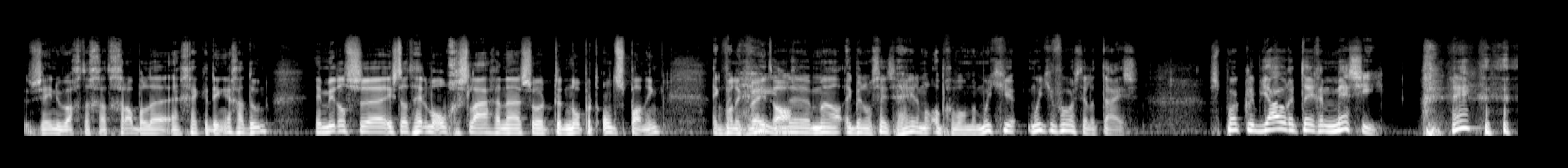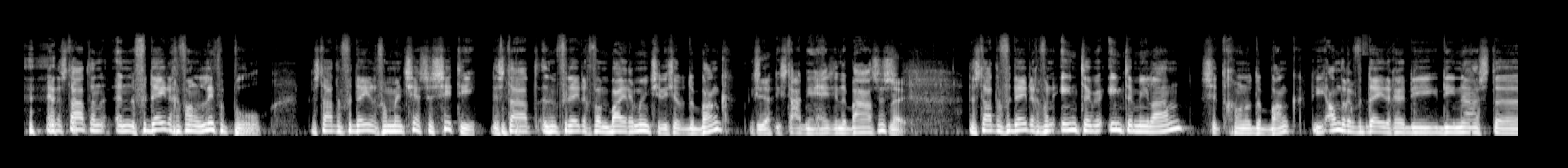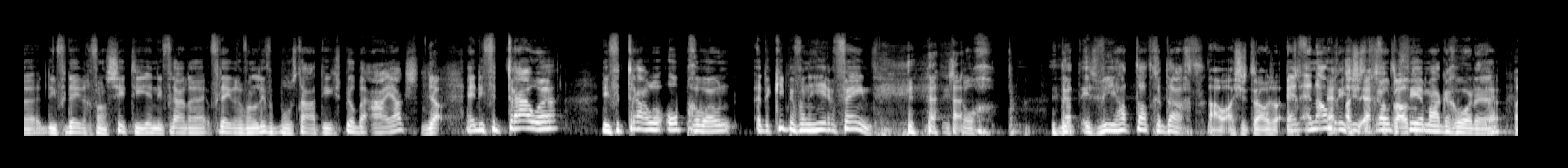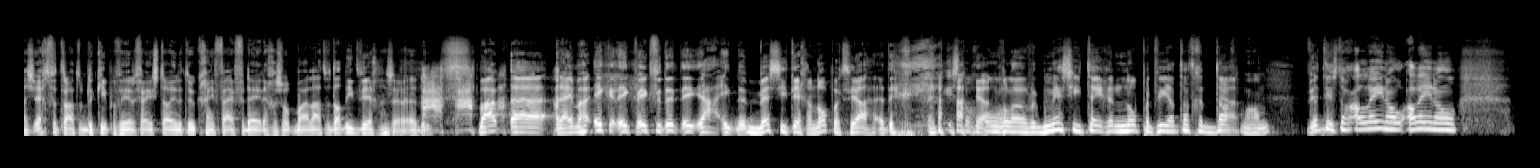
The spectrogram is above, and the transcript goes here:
zenuwachtig gaat grabbelen en gekke dingen gaat doen. Inmiddels is dat helemaal omgeslagen naar een soort uh, noppert ontspanning. Ik van ik weet al. Helemaal, ik ben nog steeds helemaal opgewonden. Moet je moet je voorstellen, Thijs. Sportclub Jouren tegen Messi. En er staat een, een verdediger van Liverpool. Er staat een verdediger van Manchester City. Er staat een verdediger van Bayern München. Die zit op de bank. Die, Ja. die staat niet eens in de basis. Nee. Er staat een verdediger van Inter, Inter Milaan. Zit gewoon op de bank. Die andere verdediger die, die naast eh, die verdediger van City en die verdediger, verdediger van Liverpool staat, die speelt bij Ajax. Ja. En die vertrouwen, die vertrouwen op gewoon de keeper van Herenveen. Dat is toch. Dat is, wie had dat gedacht? Nou, als je trouwens. En, echt- en Andries echt- als is de echt grote veermaker geworden. Hè? Ja, als je echt vertrouwt op de keeper van Heerenveen... stel je natuurlijk geen vijf verdedigers op. Maar laten we dat niet weer gaan zeggen- doen. maar, eh, nee, maar ik, ik, ik vind het... ik- Ja, ik, Messi tegen Noppert. Ja, het, Het is toch Ja. ongelooflijk. Messi tegen Noppert. Wie had dat gedacht, Ja. man? Dat is toch alleen al, alleen al...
